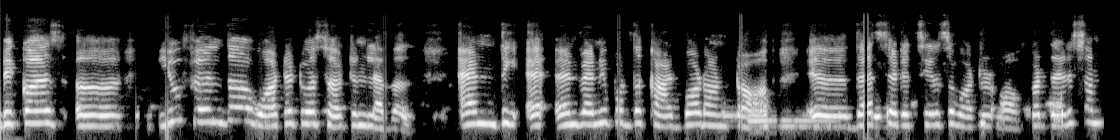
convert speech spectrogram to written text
because uh, you fill the water to a certain level, and the and when you put the cardboard on top, uh, that's it. It seals the water off. But there is some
